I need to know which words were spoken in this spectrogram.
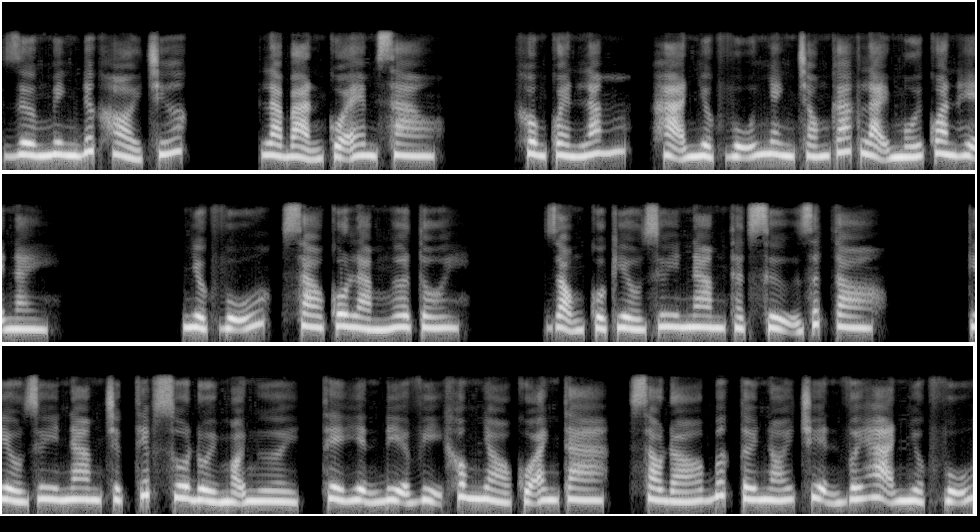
Dương Minh Đức hỏi trước, là bạn của em sao? Không quen lắm, Hạ Nhược Vũ nhanh chóng gác lại mối quan hệ này. Nhược Vũ, sao cô làm ngơ tôi? Giọng của Kiều Duy Nam thật sự rất to. Kiều Duy Nam trực tiếp xua đuổi mọi người, thể hiện địa vị không nhỏ của anh ta, sau đó bước tới nói chuyện với Hạ Nhược Vũ.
